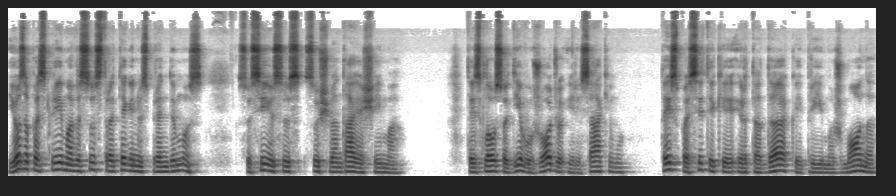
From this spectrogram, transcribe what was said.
Jozapas priima visus strateginius sprendimus susijusius su šventaja šeima. Tai klauso dievų žodžių ir įsakymų, tai pasitikė ir tada, kai priima žmoną,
